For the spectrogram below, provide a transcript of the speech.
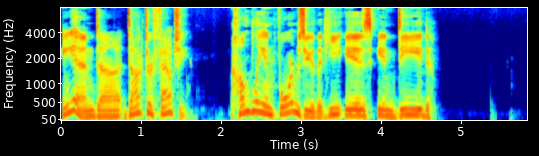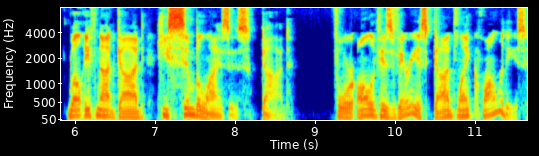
And uh, Dr. Fauci humbly informs you that he is indeed, well, if not God, he symbolizes God for all of his various godlike qualities.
